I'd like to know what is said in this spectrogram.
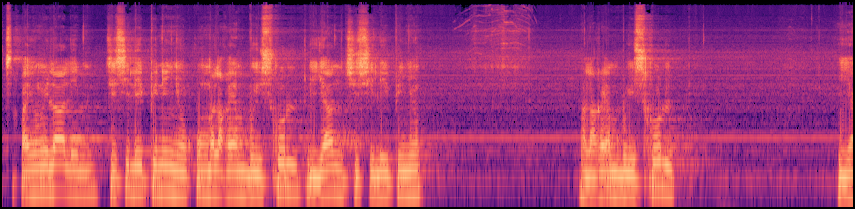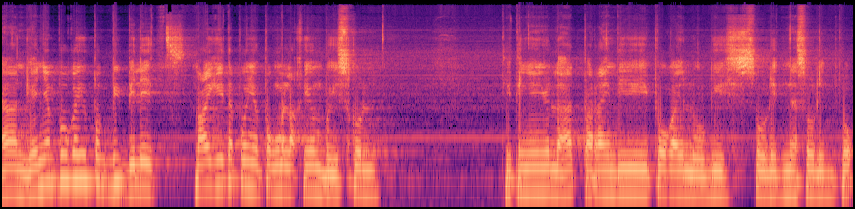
Saka yung ilalim, sisilipin ninyo kung malaki ang voice cool. Yan, sisilipin nyo. Malaki ang voice cool. Yan, ganyan po kayo pag bibili. Makikita po nyo pag malaki yung voice cool. Titingnan nyo lahat para hindi po kayo lugi. Solid na solid po.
